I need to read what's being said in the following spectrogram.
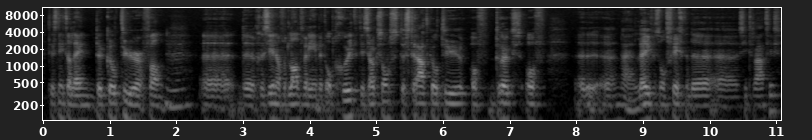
het is niet alleen de cultuur van mm. de gezin of het land waarin je bent opgegroeid. Het is ook soms de straatcultuur of drugs of uh, nou ja, levensontwrichtende situaties.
